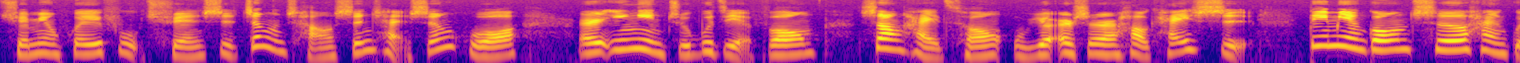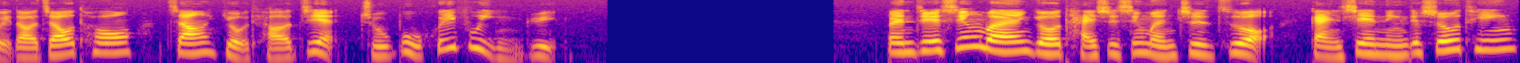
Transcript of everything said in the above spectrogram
全面恢复全市正常生产生活，而因应逐步解封，上海从五月二十二号开始，地面公车和轨道交通将有条件逐步恢复营运。本节新闻由台视新闻制作，感谢您的收听。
